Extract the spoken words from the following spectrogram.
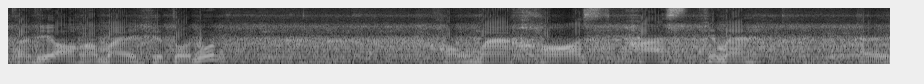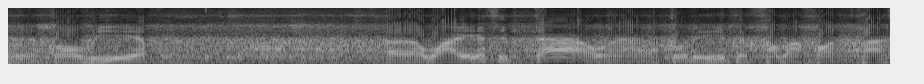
แต่ที่ออกมาใหม่คือตัวนู้นของมาคอสพัสใช่ไหมเออตัว VF เอ่อ YF19 อ่าตัวนี้เป็นของมาคอสพัส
